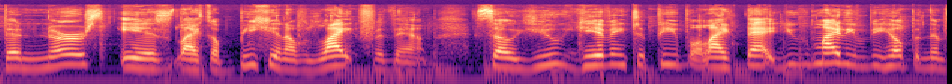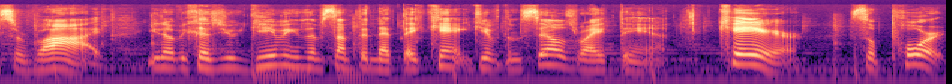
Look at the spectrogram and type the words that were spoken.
the nurse is like a beacon of light for them. So you giving to people like that you might even be helping them survive you know because you're giving them something that they can't give themselves right then. Care support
